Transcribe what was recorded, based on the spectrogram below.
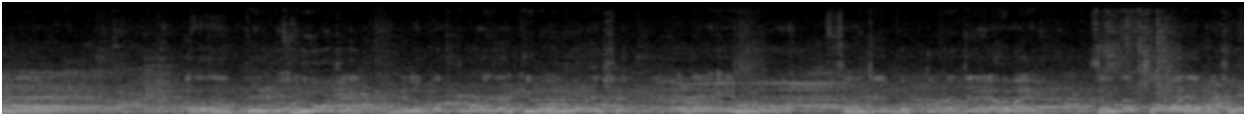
અને જે હલવો છે એ લગભગ ત્રણ હજાર કિલો હલવો રહેશે અને એ હલવો સાંજે ભક્તોને જે આવે સાંજના છ વાગ્યા પછી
